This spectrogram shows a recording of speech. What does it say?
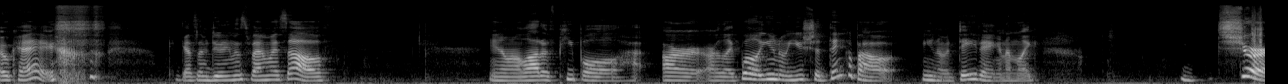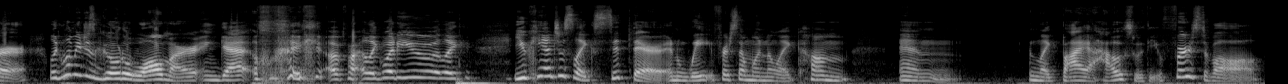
okay, I guess I'm doing this by myself. You know, a lot of people are are like, well, you know, you should think about you know dating, and I'm like, sure. Like, let me just go to Walmart and get like a like, what do you like? You can't just like sit there and wait for someone to like come and and like buy a house with you. First of all,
